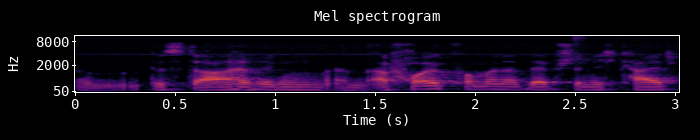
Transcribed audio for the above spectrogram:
ähm, bis daherigen ähm, Erfolg von meiner Selbstständigkeit.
